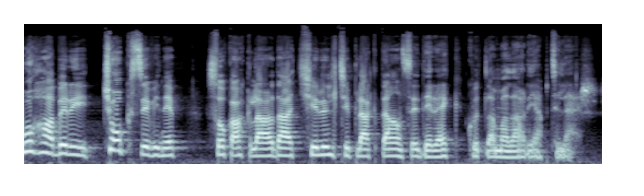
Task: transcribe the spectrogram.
bu haberi çok sevinip sokaklarda çırılçıplak dans ederek kutlamalar yaptılar.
